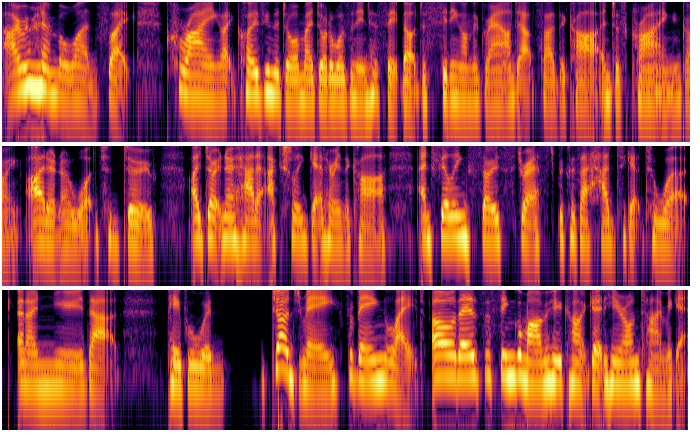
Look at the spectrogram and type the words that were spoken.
I remember once like crying, like closing the door. My daughter wasn't in her seatbelt, just sitting on the ground outside the car and just crying and going, I don't know what to do. I don't know how to actually get her in the car and feeling so stressed because I had to get to work. And I knew that people would judge me for being late. Oh, there's the single mom who can't get here on time again.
